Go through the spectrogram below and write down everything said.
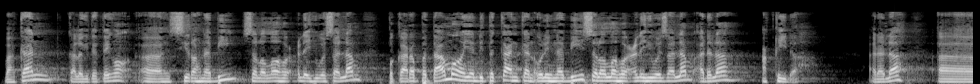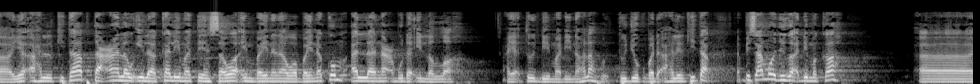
Bahkan kalau kita tengok uh, sirah Nabi sallallahu alaihi wasallam, perkara pertama yang ditekankan oleh Nabi sallallahu alaihi wasallam adalah akidah. Adalah uh, ya ahlul kitab ta'alu ila kalimatin sawa'in bainana wa bainakum alla na'budu illallah. Ayat tu di Madinah lah tuju kepada ahli kitab. Tapi sama juga di Mekah uh,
